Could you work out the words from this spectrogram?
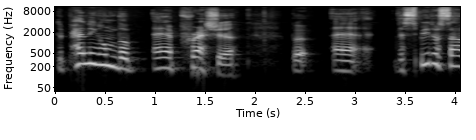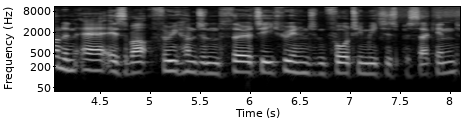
depending on the air pressure, but uh, the speed of sound in air is about 330, 340 meters per second.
